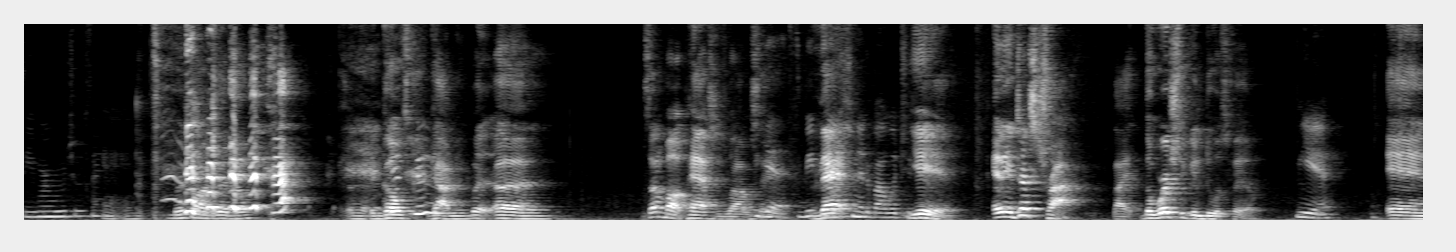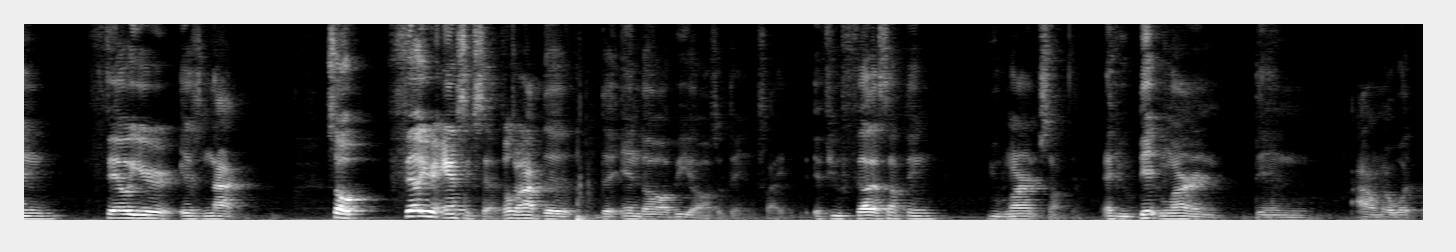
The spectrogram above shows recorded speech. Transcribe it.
Do you remember what you were saying? But it's all good though. Uh, the ghost got me, but uh, something about passion is what I was saying. Yes. Be That- passionate about what you Yeah, do. Yeah. And then just try. Like the worst you can do is fail. Yeah. and failure is not so failure and success those are not the the end all be alls of things like if you fail at something you learned something if you didn't learn then i don't know what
